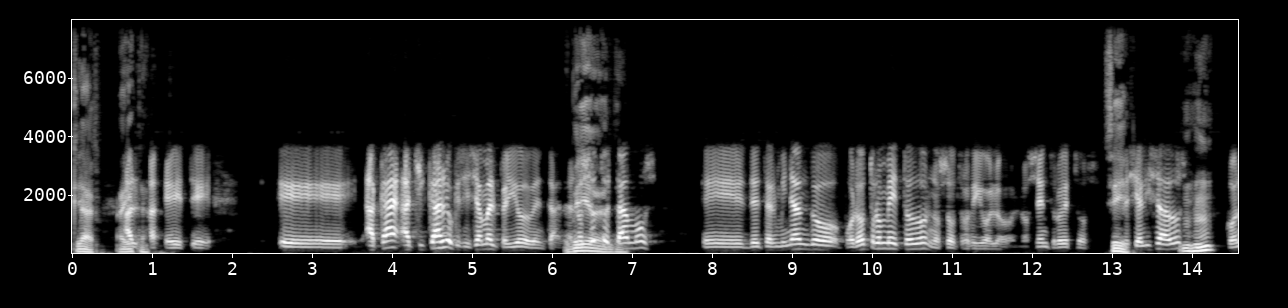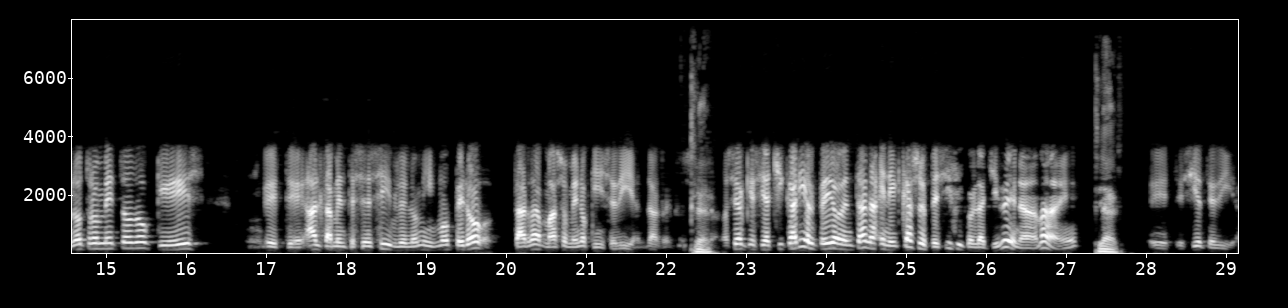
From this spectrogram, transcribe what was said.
claro. Ahí Al- está. este, eh, acá achicás lo que se llama el periodo de ventana. El periodo de nosotros ventana. estamos eh, determinando por otro método, nosotros digo lo- los centros estos Sí. especializados, con otro método que es este, altamente sensible, lo mismo, pero tarda más o menos 15 días en dar. Claro, O sea que se achicaría el periodo de ventana en el caso específico del HIV nada más, ¿eh? claro. este, siete días.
